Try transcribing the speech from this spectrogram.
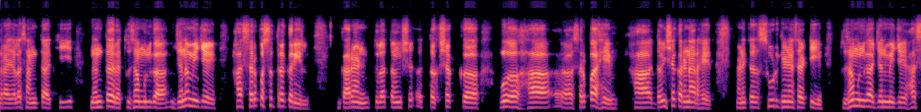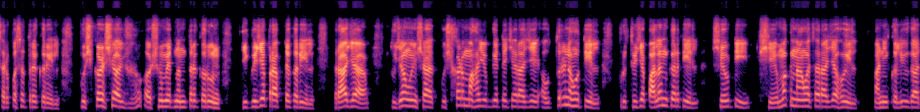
राजाला सांगतात की नंतर तुझा मुलगा जनमेजय हा सर्पसत्र करील. कारण तुला तंश तक्षक व हा सर्प आहे. हा दंश करणार आहेत. आणि त्याचा सूड घेण्यासाठी तुझा मुलगा जन्मेजय हा सर्पसत्र करील. पुष्कळश अश्वमेध नंतर करून दिग्विजय प्राप्त करील. राजा तुझ्या वंशात पुष्कळ महायोग्यतेचे राजे अवतीर्ण होतील. पृथ्वीचे पालन करतील. शेवटी शेमक नावाचा राजा होईल आणि कलियुगात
